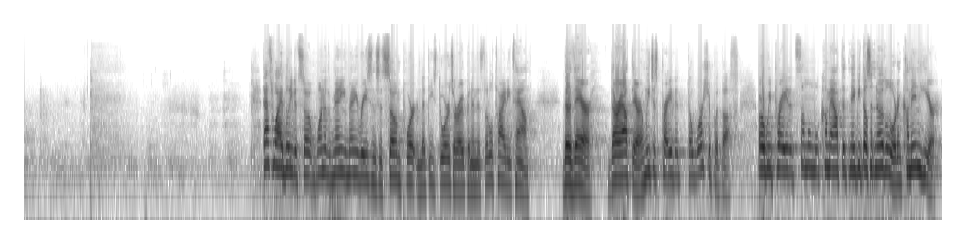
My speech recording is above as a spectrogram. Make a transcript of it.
That's why I believe it's so, one of the many, many reasons it's so important that these doors are open in this little tiny town. They're there, they're out there, and we just pray that they'll worship with us. Or we pray that someone will come out that maybe doesn't know the Lord and come in here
